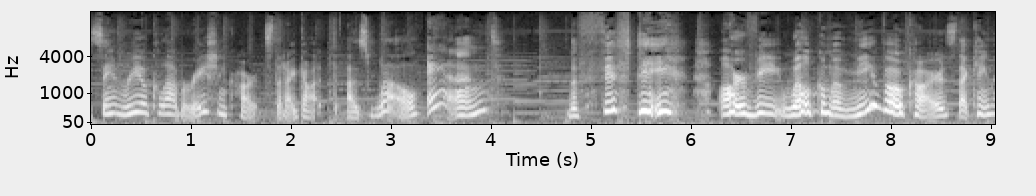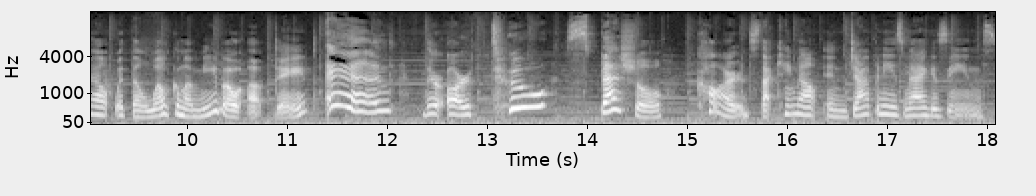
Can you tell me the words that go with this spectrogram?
Sanrio collaboration cards that I got as well. And the 50 RV Welcome Amiibo cards that came out with the Welcome Amiibo update. And there are two special cards that came out in Japanese magazines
